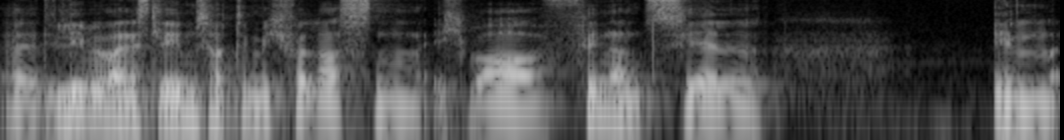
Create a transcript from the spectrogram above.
Äh, die Liebe meines Lebens hatte mich verlassen, ich war finanziell im,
